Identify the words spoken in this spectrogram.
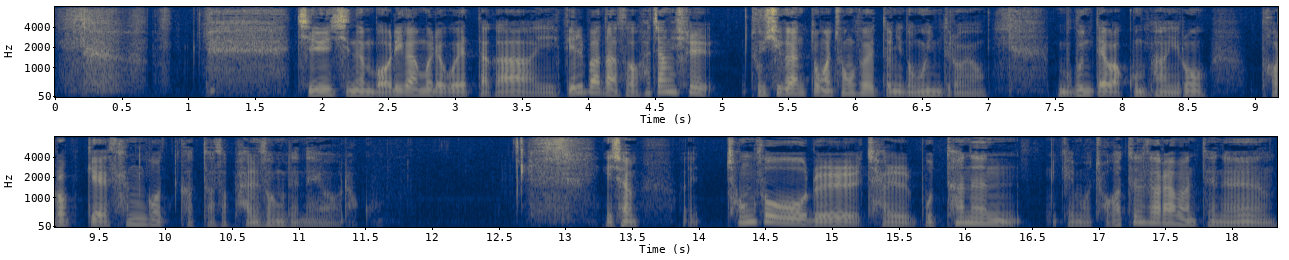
지은 씨는 머리 감으려고 했다가 이 필 받아서 화장실 2시간 동안 청소했더니 너무 힘들어요. 묵은 때와 곰팡이로 더럽게 산 것 같아서 반성되네요. 라고. 이참 청소를 잘 못하는 이렇게 뭐 저 같은 사람한테는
